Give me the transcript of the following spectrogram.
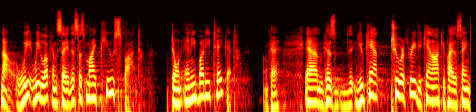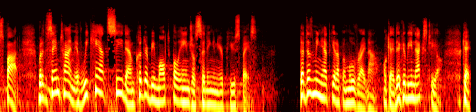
Now, we, we look and say, This is my pew spot. Don't anybody take it. Okay? And because you can't, two or three of you can't occupy the same spot. But at the same time, if we can't see them, could there be multiple angels sitting in your pew space? That doesn't mean you have to get up and move right now. Okay, they could be next to you. Okay,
